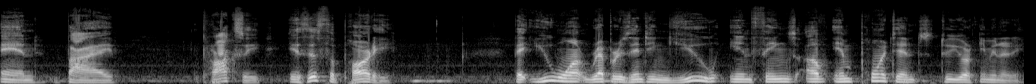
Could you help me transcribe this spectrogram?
And by proxy, is this the party that you want representing you in things of importance to your community?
